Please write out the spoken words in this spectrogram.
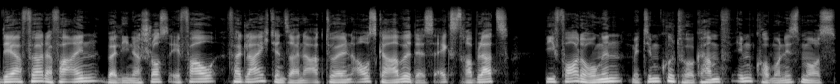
Der Förderverein Berliner Schloss e.V. vergleicht in seiner aktuellen Ausgabe des Extrablatts die Forderungen mit dem Kulturkampf im Kommunismus.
